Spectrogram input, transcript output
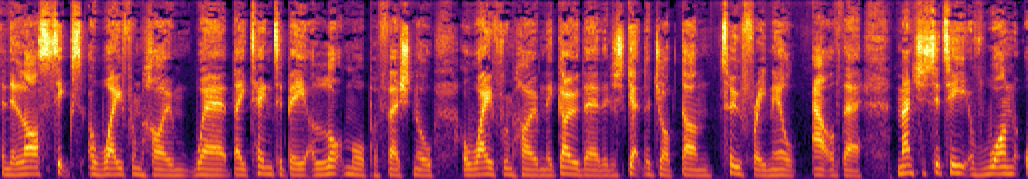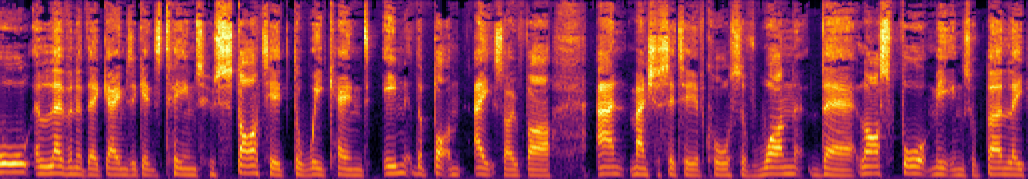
in their last six away from home, where they tend to be a lot more professional away from home. They go there, they just get the job done, 2 3 nil out of there. Manchester City have won all 11 of their games against teams who started the weekend in the bottom eight so far. And Manchester City, of course, have won their last four meetings with Burnley,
